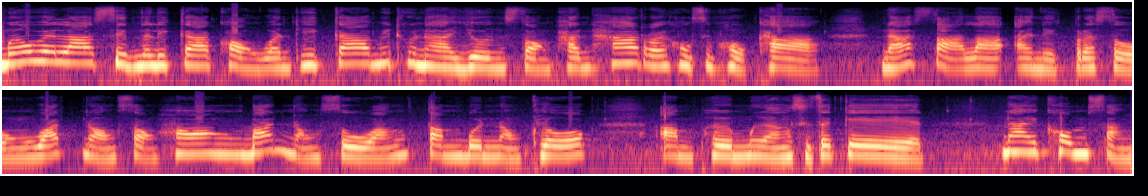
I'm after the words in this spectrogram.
เมื่อเวลา 10 นาฬิกาของวันที่ 9 มิถุนายน 2566 ค่ะ ณ ศาลาอเนกประสงค์ วัดหนองสองห้อง บ้านหนองสวง ตำบลหนองโคลก อำเภอเมืองศรีสะเกดนายคมสัง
